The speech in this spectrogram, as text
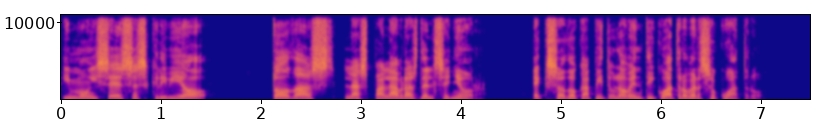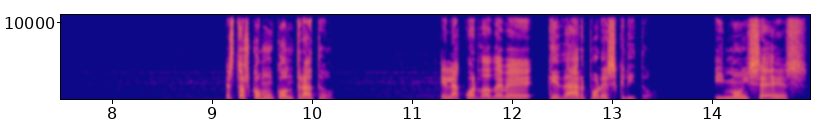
Y Moisés escribió todas las palabras del Señor. Éxodo capítulo 24, verso 4. Esto es como un contrato el acuerdo debe quedar por escrito. Y Moisés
